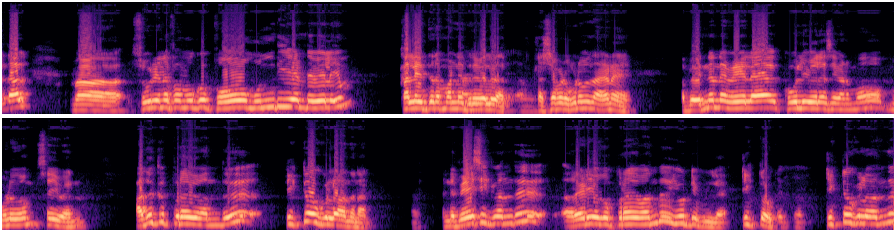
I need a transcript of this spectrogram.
என்றால் சூரியன் எஃப்எம்முக்கு போ முந்தி என்ற வேலையும் கல் ஏத்துற மண் ஏத்துற வேலை தான் கஷ்டப்பட குடும்பம் தானே அப்ப என்னென்ன வேலை கூலி வேலை செய்யணுமோ முழுவதும் செய்வேன். அதுக்கு பிறகு வந்து டிக்டாக்குள்ள வந்தேன் நான். இந்த பேசிக் வந்து ரேடியோக்கு பிறகு வந்து யூடியூப் இல்லை டிக்டாக் டிக்டாக்ல வந்து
